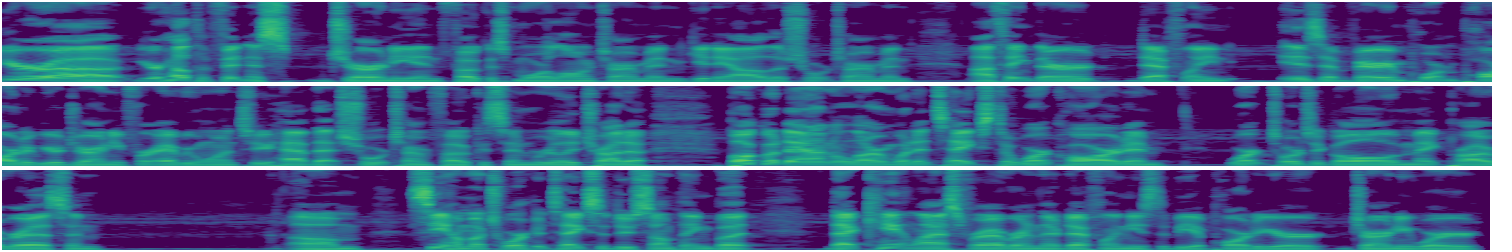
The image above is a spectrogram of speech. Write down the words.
your uh, your health and fitness journey and focus more long term and getting out of the short term. And I think there definitely is a very important part of your journey for everyone to have that short term focus and really try to buckle down and learn what it takes to work hard and work towards a goal and make progress and um, see how much work it takes to do something. But that can't last forever, and there definitely needs to be a part of your journey where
